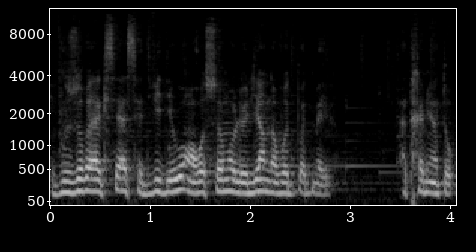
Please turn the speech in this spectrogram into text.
et vous aurez accès à cette vidéo en recevant le lien dans votre boîte mail. À très bientôt.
